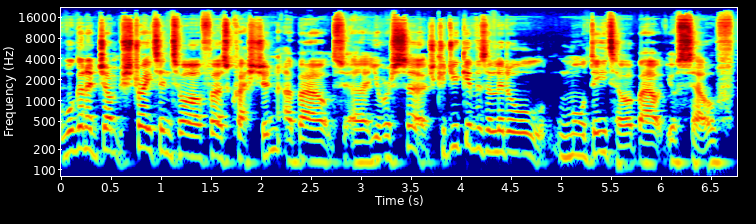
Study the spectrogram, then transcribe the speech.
we're going to jump straight into our first question about uh, your research. Could you give us a little more detail about yourself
